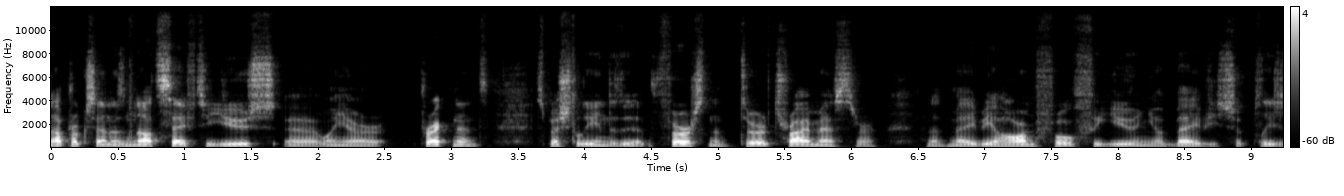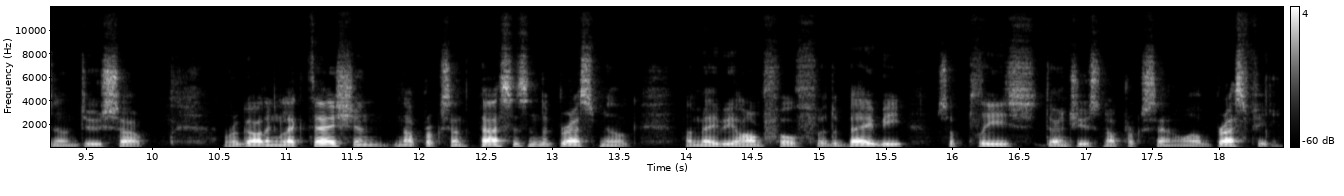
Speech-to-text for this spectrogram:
Naproxen is not safe to use uh, when you're pregnant, especially in the first and third trimester, and it may be harmful for you and your baby, so please don't do so. Regarding lactation, naproxen passes in the breast milk and may be harmful for the baby, so please don't use naproxen while breastfeeding.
